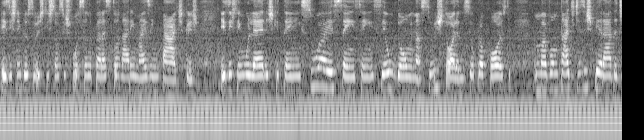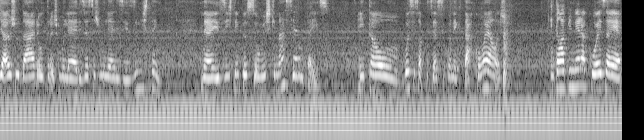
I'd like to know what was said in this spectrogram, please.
Existem pessoas que estão se esforçando para se tornarem mais empáticas. Existem mulheres que têm em sua essência, em seu dom, na sua história, no seu propósito, uma vontade desesperada de ajudar outras mulheres. Essas mulheres existem né? Existem pessoas que nasceram para isso. Então, você só precisa se conectar com elas. Então, a primeira coisa é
